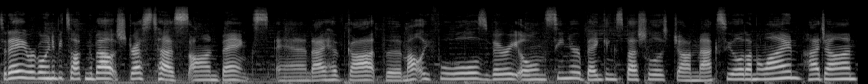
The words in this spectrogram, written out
Today, we're going to be talking about stress tests on banks, and I have got the Motley Fool's very own senior banking specialist, John Maxfield, on the line. Hi, John.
